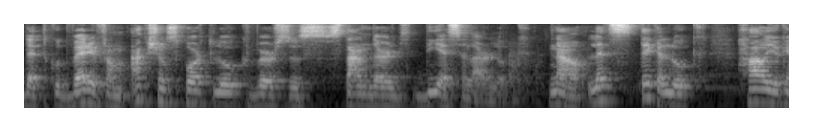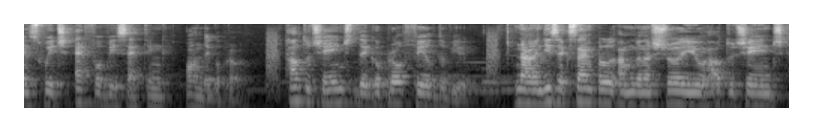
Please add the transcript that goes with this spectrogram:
that could vary from action sport look versus standard DSLR look. Now, let's take a look how you can switch FOV setting on the GoPro. How to change the GoPro field of view. Now in this example I'm gonna show you how to change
